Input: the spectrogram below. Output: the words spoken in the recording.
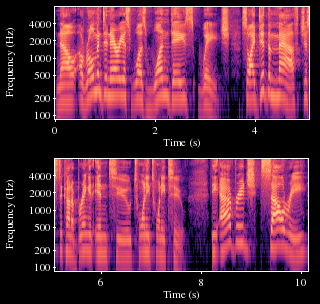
Now, a Roman denarius was one day's wage. So I did the math just to kind of bring it into 2022. The average salary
